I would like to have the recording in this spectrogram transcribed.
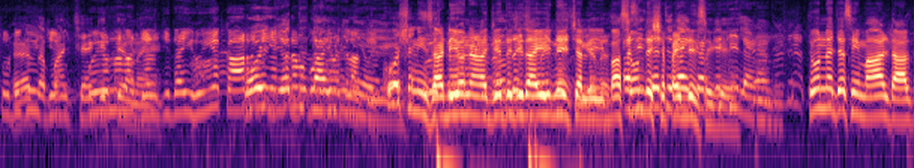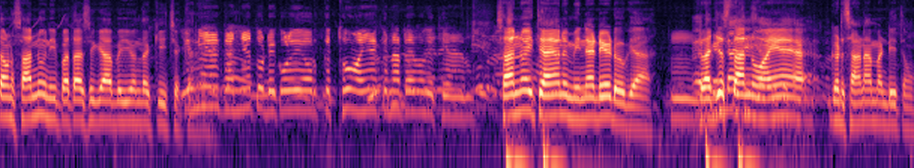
ਤੁਹਾਡੀ ਕੋਈ ਜਿ- ਕੋਈ ਉਹਨਾਂ ਨਾਲ ਜਲ ਜਦਾਈ ਹੋਈ ਹੈ ਕਾਰਨ ਕੋਈ ਕੀ ਹੈ ਜਿੱਦ ਕਿਹੜਾ ਜਦਾਈ ਗੋਲੀ ਵੀ ਚਲਾ ਨਹੀਂ ਹੋਈ। ਕੁਛ ਨਹੀਂ ਸਾਡੀ ਉਹਨਾਂ ਨਾਲ ਜਿੱਦ ਜਦਾਈ ਨਹੀਂ ਚੱਲੀ ਬਸ ਉਹਦੇ ਕਰਕੇ ਸੀਗੇ। ਤੇ ਉਹਨਾਂ ਚ ਅਸੀਂ ਮਾਲ ਡਾਲਤਾ ਹੁਣ ਸਾਨੂੰ ਨਹੀਂ ਪਤਾ ਸੀਗਾ ਬਈ ਉਹਦਾ ਕੀ ਚੱਕਰ ਹੈ। ਕਿੰਨੀਆਂ ਗਾਈਆਂ ਤੁਹਾਡੇ ਕੋਲੇ ਔਰ ਕਿੱਥੋਂ ਆਏ ਆ ਕਿੰਨਾ ਟਾਈਮ ਹੋ ਗਿਆ ਇੱਥੇ ਆਏ ਨੂੰ? ਸਾਨੂੰ ਇੱਥੇ ਆਇਆ ਨੂੰ ਮਹੀਨਾ ਡੇਢ ਹੋ ਗਿਆ। ਰਾਜਸਥਾਨ ਨੂੰ ਆਏ ਆ ਗੜਸਾਣਾ ਮੰਡੀ ਤੋਂ।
